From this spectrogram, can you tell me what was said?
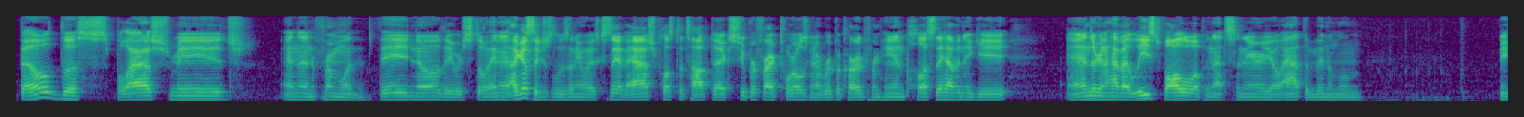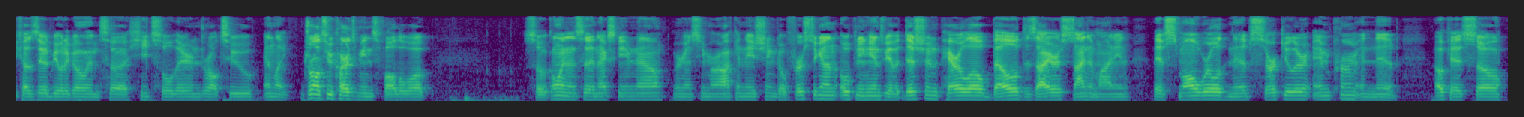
belled the splash mage? And then from what they know, they were still in it. I guess they just lose anyways because they have Ash plus the top deck. Super Fractoral is going to rip a card from hand. Plus they have a negate. And they're going to have at least follow up in that scenario at the minimum because they would be able to go into Heat Soul there and draw two. And, like, draw two cards means follow up. So going into the next game now, we're going to see Moroccan Nation go first again. Opening hands, we have Addition, Parallel, Bell, Desire, Silent Mining. They have Small World, Nib, Circular, Imperm, and Nib. Okay, so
